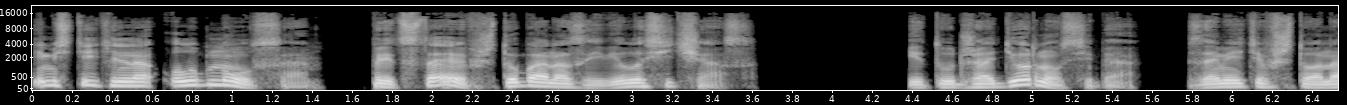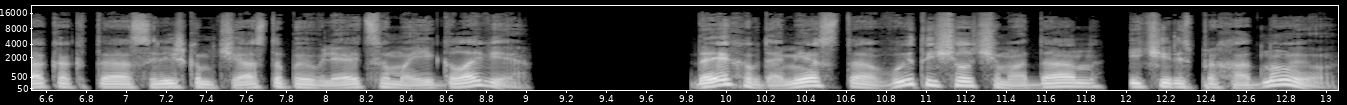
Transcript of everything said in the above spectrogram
и мстительно улыбнулся, представив, что бы она заявила сейчас. И тут же одернул себя, заметив, что она как-то слишком часто появляется в моей голове. Доехав до места, вытащил чемодан и через проходную,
